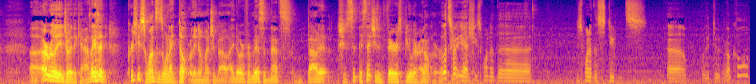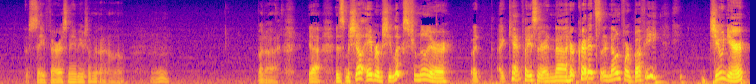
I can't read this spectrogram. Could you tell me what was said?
Uh, I really enjoyed the cast. Like I said, Kristy Swanson's the one I don't really know much about. I know her from this, and that's about it. She said they said she's in Ferris Bueller. I don't remember. Oh, that's right. Yeah, is, she's one of the she's one of the students um, when they're doing the roll call. Save Ferris, maybe or something. I don't know. But uh, yeah, this Michelle Abrams. She looks familiar, but I can't place her. And uh, her credits are known for Buffy, Junior,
